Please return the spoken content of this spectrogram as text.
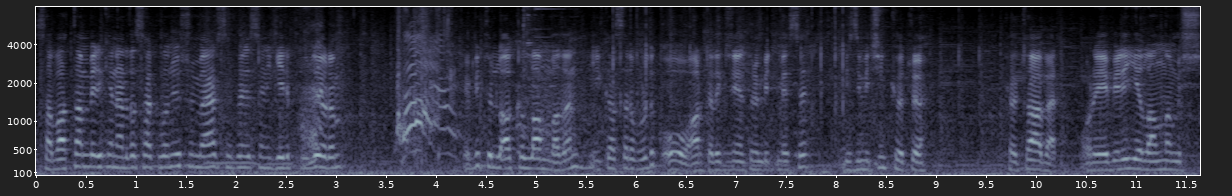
Sabahtan beri kenarda saklanıyorsun ve her seferinde seni gelip buluyorum. Ve bir türlü akıllanmadın. İlk hasarı vurduk. Oo arkadaki jeneratörün bitmesi bizim için kötü. Kötü haber. Oraya biri yılanlamış.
